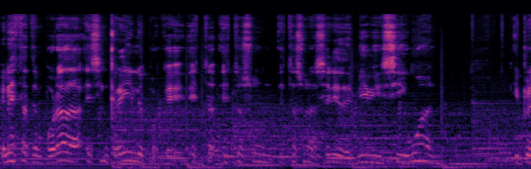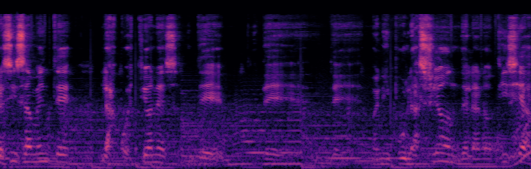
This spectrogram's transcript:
En esta temporada es increíble porque esta, es una serie de BBC One y precisamente las cuestiones de manipulación de la noticia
